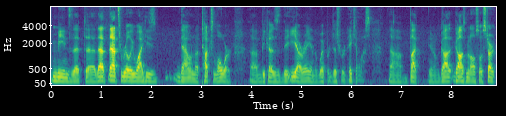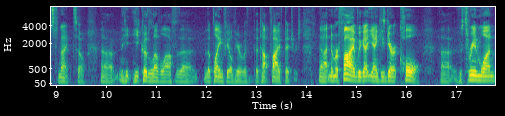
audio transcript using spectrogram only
means that uh, that that's really why he's down a touch lower uh, because the ERA and the WHIP are just ridiculous. Uh, but you know, Gausman also starts tonight, so uh, he, he could level off the the playing field here with the top five pitchers. Uh, number five, we got Yankees Gerrit Cole. Uh, who's three and one,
